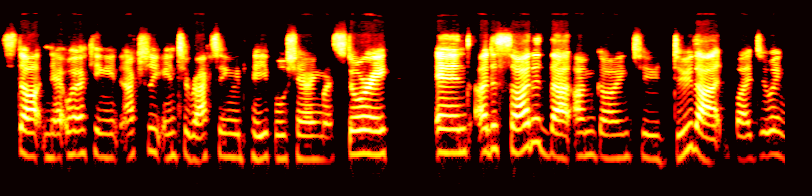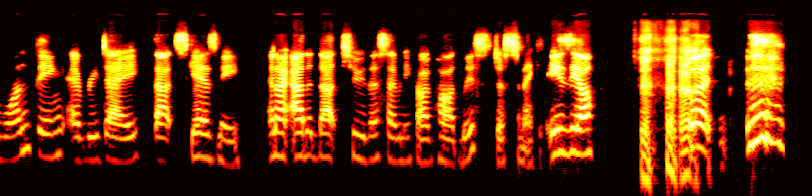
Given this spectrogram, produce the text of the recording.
start networking and actually interacting with people, sharing my story and I decided that I'm going to do that by doing one thing every day that scares me. And I added that to the 75 hard list just to make it easier. but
